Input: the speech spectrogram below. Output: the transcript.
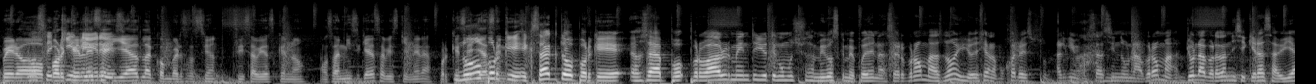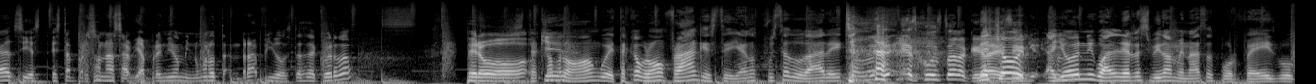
Pero, No sé ¿por qué le eres. seguías la conversación si sabías que no? O sea, ni siquiera sabías quién era. ¿Por qué No, en- porque, exacto, porque, o sea, po- probablemente yo tengo muchos amigos que me pueden hacer bromas, ¿no? Y yo dije, a lo mejor es alguien me está haciendo una broma. Yo la verdad ni siquiera sabía si es- esta persona se había aprendido mi número tan rápido, ¿estás de acuerdo? Pero... Está ¿quién- cabrón, güey, está cabrón, Frank, este, ya nos pusiste a dudar, eh, cabrón. es justo lo que iba De a hecho, decir. yo, yo igual he recibido amenazas por Facebook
